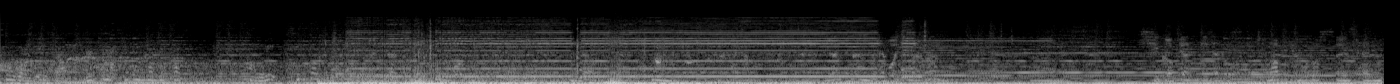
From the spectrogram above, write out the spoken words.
직업이 안 되잖아요. 종합병으로서의 삶.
